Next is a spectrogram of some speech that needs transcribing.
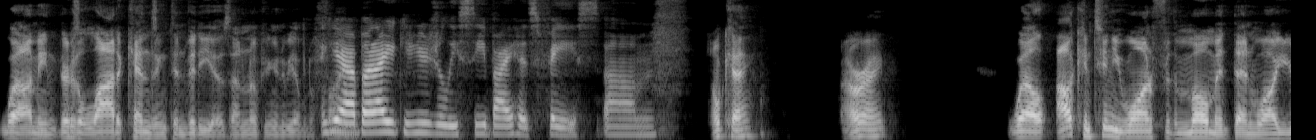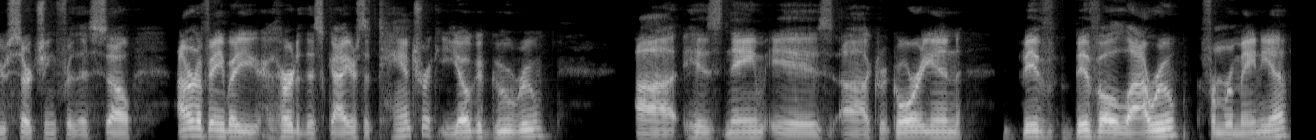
Well, I mean, there's a lot of Kensington videos. I don't know if you're going to be able to find. yeah, but I can usually see by his face. Um, Okay. All right. Well, I'll continue on for the moment then while you're searching for this. So, I don't know if anybody has heard of this guy. He's a tantric yoga guru. Uh, his name is uh, Gregorian Biv Bivolaru from Romania.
